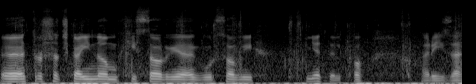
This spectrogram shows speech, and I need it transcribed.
E, Troszeczkę inną historię gór Sowich, nie tylko Rizę.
